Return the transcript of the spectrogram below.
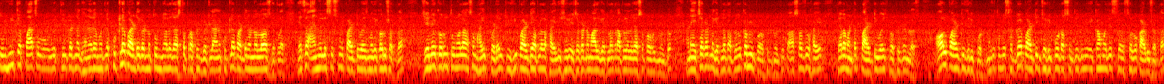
तुम्ही त्या पाच व्यक्तींकडनं घेणाऱ्यामधल्या कुठल्या पार्टीकडनं तुम्हाला जास्त प्रॉफिट भेटला आणि कुठल्या पार्टीकडनं लॉस घेतला आहे याचं ॲनालिसिस तुम्ही पार्टी वाईजमध्ये करू शकता. जेणेकरून तुम्हाला असं माहीत पडेल की ही पार्टी आपल्याला फायदेशीर याच्याकडनं माल घेतला तर आपल्याला जास्त प्रॉफिट मिळतो आणि याच्याकडनं घेतला तर आपल्याला कमी प्रॉफिट मिळतो. तर असा जो आहे त्याला म्हणतात party wise profit and loss. All parties report म्हणजे तुम्ही सगळ्या पार्टींचे रिपोर्ट असेल ते तुम्ही एकामध्ये स सर्व काढू शकता.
